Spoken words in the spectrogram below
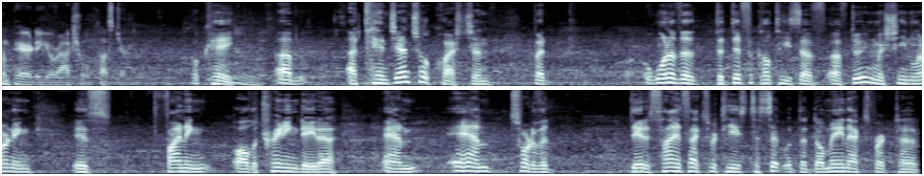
compared to your actual cluster. Okay, um, a tangential question, but one of the, the difficulties of, of doing machine learning is finding all the training data and, and sort of the data science expertise to sit with the domain expert to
